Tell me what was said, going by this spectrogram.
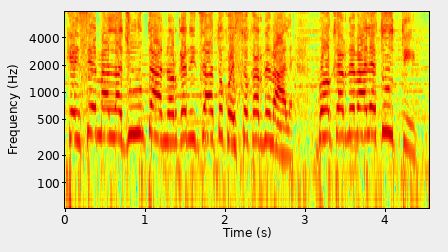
che insieme alla giunta hanno organizzato questo carnevale. Buon carnevale a tutti!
